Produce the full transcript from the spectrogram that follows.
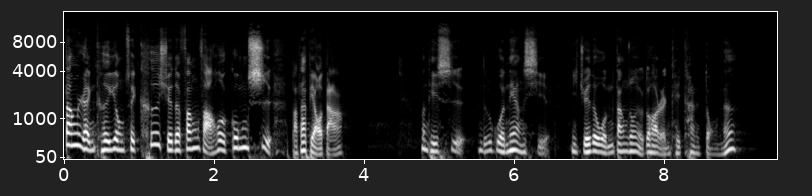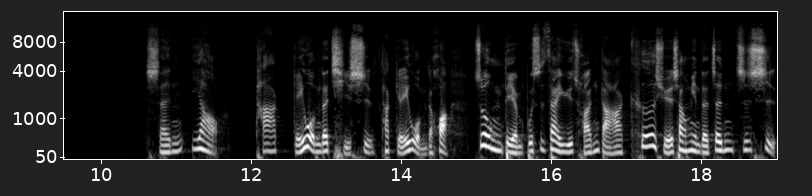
当然可以用最科学的方法或公式把它表达。问题是，如果那样写，你觉得我们当中有多少人可以看得懂呢？神要。他给我们的启示，他给我们的话，重点不是在于传达科学上面的真知识，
